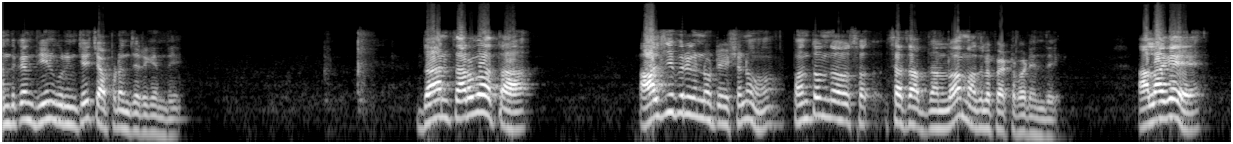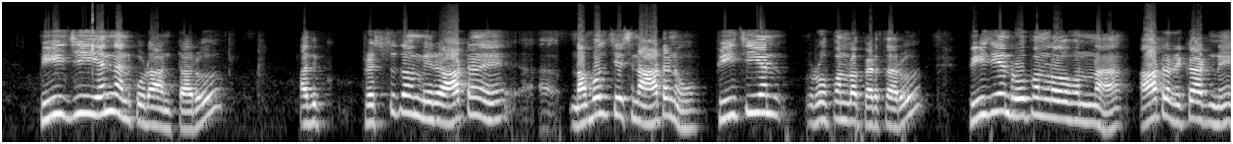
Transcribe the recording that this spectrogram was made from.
అందుకని దీని గురించే చెప్పడం జరిగింది. దాని తర్వాత ఆల్జీబ్రిక్ నోటేషను పంతొమ్మిదవ శ- శతాబ్దంలో మొదలు పెట్టబడింది అలాగే పీజీఎన్ అని కూడా అంటారు. అది ప్రస్తుతం మీరు ఆటని నమోదు చేసిన ఆటను పీజీఎన్ రూపంలో పెడతారు. పీజీఎన్ రూపంలో ఉన్న ఆట రికార్డుని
